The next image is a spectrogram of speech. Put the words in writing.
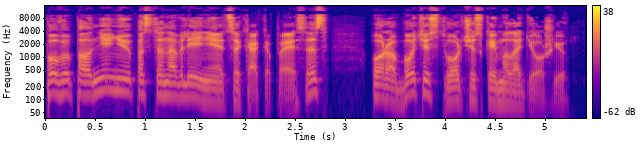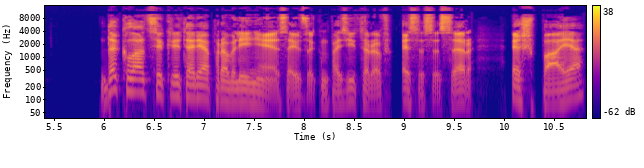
по выполнению постановления ЦК КПСС о работе с творческой молодежью. Доклад секретаря правления Союза композиторов СССР Эшпая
